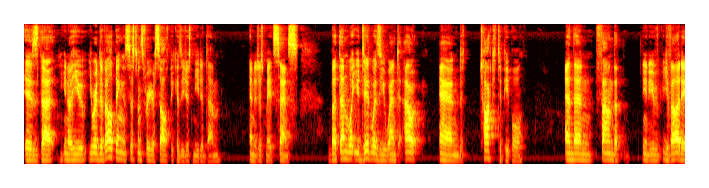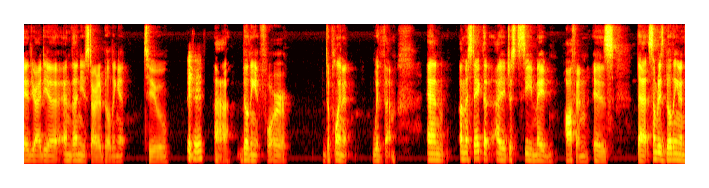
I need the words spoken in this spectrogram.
is that you know you you were developing systems for yourself because you just needed them and it just made sense but then what you did was you went out and talked to people and then found that you know you, you validated your idea and then you started building it to mm-hmm. uh, building it for deployment with them and a mistake that i just see made often is that somebody's building an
